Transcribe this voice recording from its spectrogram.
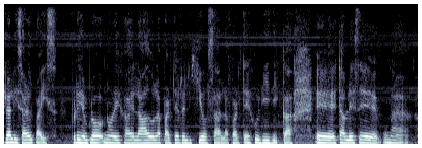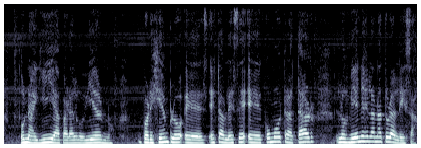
realizar el país. Por ejemplo, no deja de lado la parte religiosa, la parte jurídica, eh, establece una, guía para el gobierno. Por ejemplo, establece eh, cómo tratar los bienes de la naturaleza.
